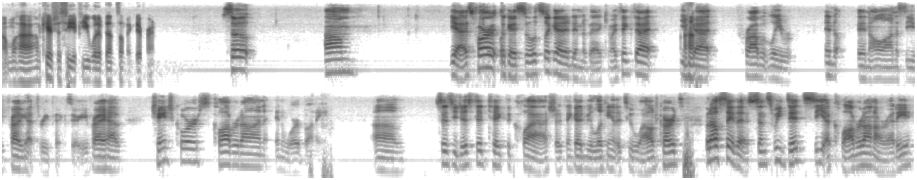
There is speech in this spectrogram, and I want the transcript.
I'm, uh, I'm curious to see if you would have done something different. So, um, yeah, as far okay, so let's look at it in a vacuum. I think that you've uh-huh. got probably, in in all honesty, you've probably got three picks here. You probably have Change Course, Clobberdon, and War Bunny. Um, since you just did take the Clash, I think I'd be looking at the two wild cards. But I'll say this: since we did see a Clobberdon already,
